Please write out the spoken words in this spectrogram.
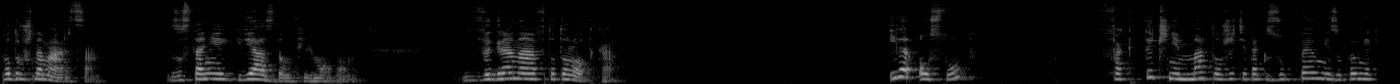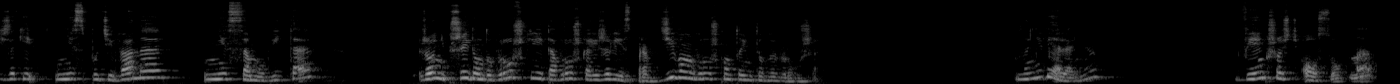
podróż na Marsa, zostanie gwiazdą filmową, wygrana w totolotka. Ile osób faktycznie ma to życie tak zupełnie, zupełnie jakieś takie niespodziewane, niesamowite, że oni przyjdą do wróżki i ta wróżka, jeżeli jest prawdziwą wróżką, to im to wywróży. No niewiele, nie? Większość osób ma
